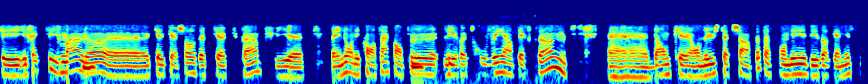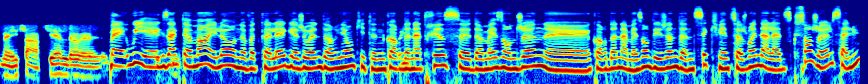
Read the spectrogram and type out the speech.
c'est effectivement là mm. euh, quelque chose de préoccupant. Puis euh, ben, nous, on est content qu'on peut mm. les retrouver en personne. donc, on a eu cette chance-là parce qu'on est des organismes essentiels. Là. Ben oui, exactement. Et là, on a votre collègue Joëlle Dorion, qui est une coordonnatrice de Maison de Jeunes, coordonne la Maison des Jeunes d'UNSIC, qui vient de se joindre dans la discussion. Joëlle, salut.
